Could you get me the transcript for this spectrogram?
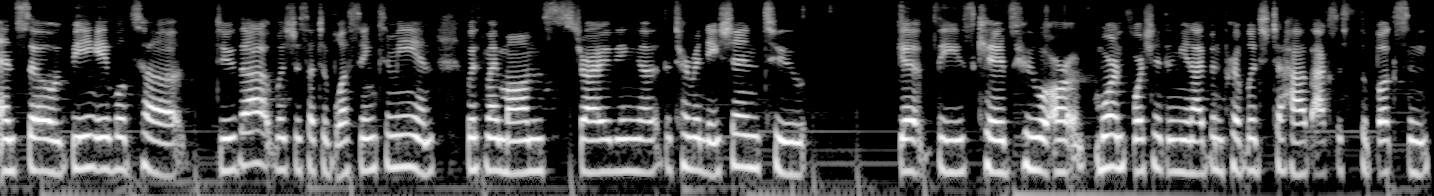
And so being able to do that was just such a blessing to me. And with my mom's striving uh, determination to get these kids who are more unfortunate than me, and I've been privileged to have access to books and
